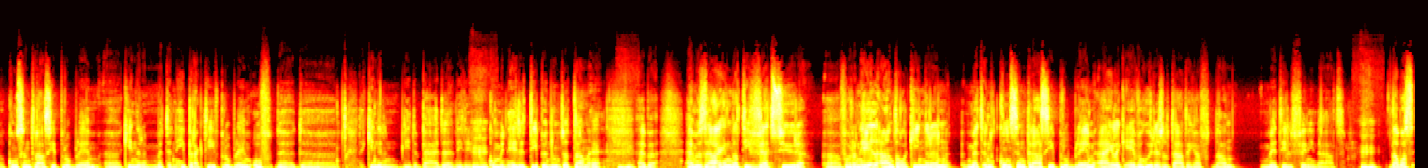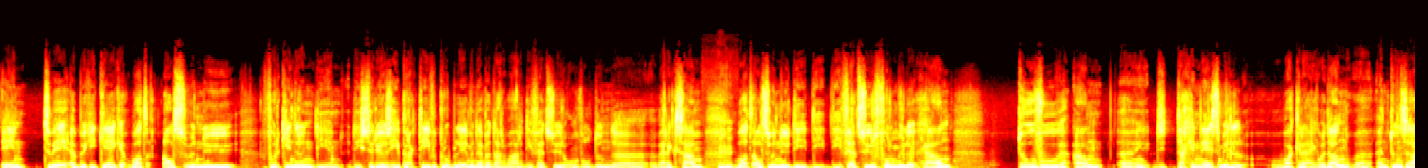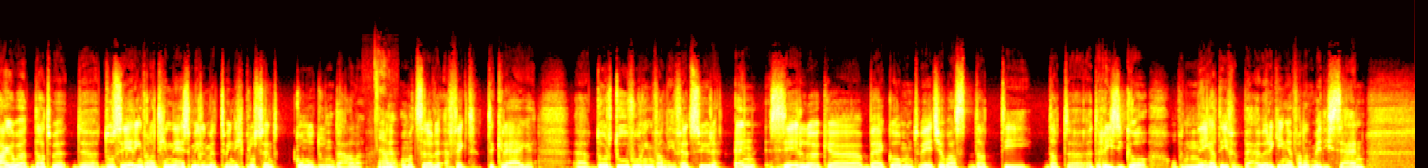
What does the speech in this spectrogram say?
concentratieprobleem, uh, kinderen met een hyperactief probleem of de, de, de kinderen die de beide, die de mhm. gecombineerde type noemt het dan, hè, mhm. hebben. En we zagen dat die vetzuren uh, voor een heel aantal kinderen met een concentratieprobleem eigenlijk even goed resultaten gaf dan methylfenidaat. Mhm. Dat was één. Twee hebben we gekeken, wat als we nu voor kinderen die, een, die serieuze hyperactieve problemen hebben, daar waren die vetzuren onvoldoende werkzaam, mhm. wat als we nu die, die, die vetzuurformule gaan toevoegen aan uh, dat geneesmiddel, wat krijgen we dan? En toen zagen we dat we de dosering van het geneesmiddel met 20% konden doen dalen. Hè, om hetzelfde effect te krijgen. Uh, door toevoeging van die vetzuren. En zeer leuk uh, bijkomend weetje was dat, die, dat uh, het risico op negatieve bijwerkingen van het medicijn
